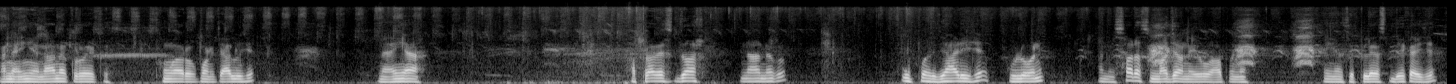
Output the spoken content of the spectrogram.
અને અહીંયા નાનકડો એક ફુવારો પણ ચાલુ છે. ને અહીંયા આ પ્રવેશ દ્વાર નાનકડો ઉપર જાળી છે ફૂલોની અને સરસ મજાનો એવો આપણને અહીંયાથી પ્લેસ દેખાય છે.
